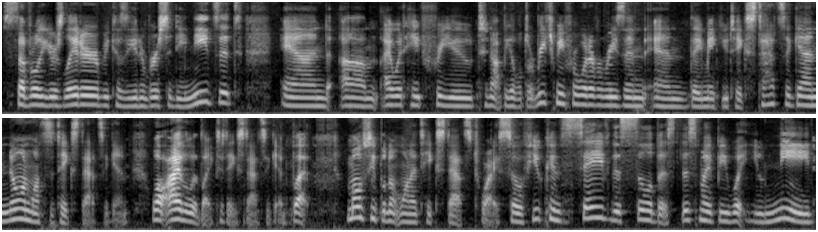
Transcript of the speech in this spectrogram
several years later because the university needs it and um, I would hate for you to not be able to reach me for whatever reason and they make you take stats again. No one wants to take stats again. Well, I would like to take stats again, but most people don't want to take stats twice. So if you can save this syllabus, this might be what you need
